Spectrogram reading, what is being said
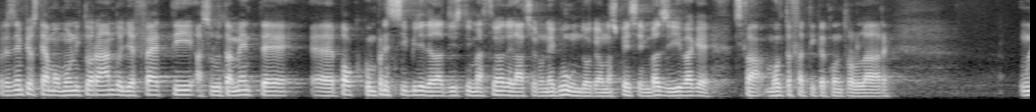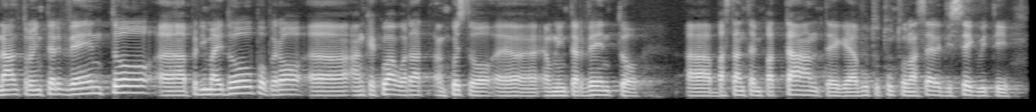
per esempio, stiamo monitorando gli effetti assolutamente eh, poco comprensibili della distimazione dell'acero negundo, che è una specie invasiva che si fa molta fatica a controllare. Un altro intervento, eh, prima e dopo, però eh, anche qua, guardate, questo eh, è un intervento abbastanza impattante che ha avuto tutta una serie di seguiti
